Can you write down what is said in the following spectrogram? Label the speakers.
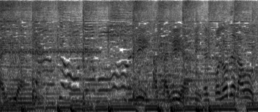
Speaker 1: Azalea.
Speaker 2: Sí,
Speaker 1: Azalea.
Speaker 2: sí, el color de la voz.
